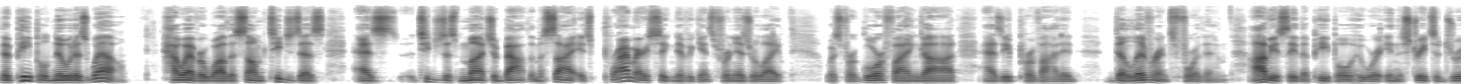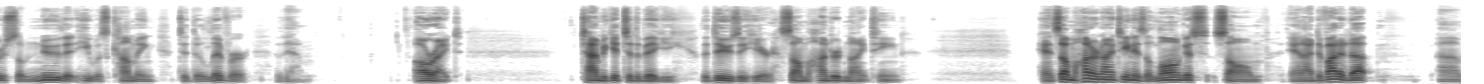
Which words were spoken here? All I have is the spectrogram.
the people knew it as well. However, while the psalm teaches us as teaches us much about the Messiah, its primary significance for an Israelite was for glorifying God as he provided deliverance for them. Obviously, the people who were in the streets of Jerusalem knew that he was coming to deliver them. All right. Time to get to the biggie, the doozy here, Psalm 119. And Psalm 119 is the longest psalm, and I divided it up uh,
